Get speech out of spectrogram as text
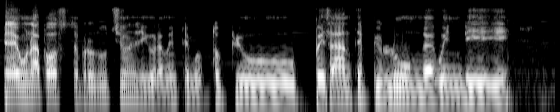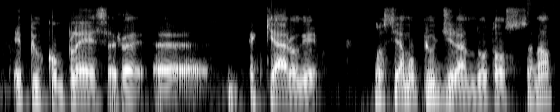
è una post-produzione sicuramente molto più pesante, più lunga, quindi è più complessa. Cioè, eh, è chiaro che non stiamo più girando tosto, no?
